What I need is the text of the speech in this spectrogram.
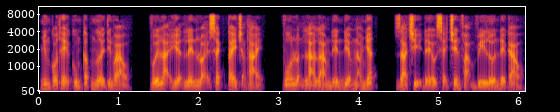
nhưng có thể cung cấp người tiến vào, với lại hiện lên loại sách tay trạng thái, vô luận là làm đến điểm nào nhất, giá trị đều sẽ trên phạm vi lớn đề cao.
